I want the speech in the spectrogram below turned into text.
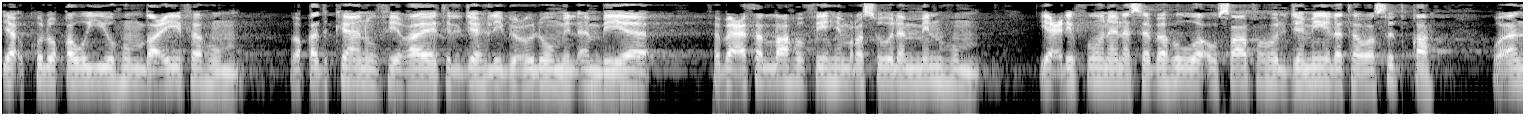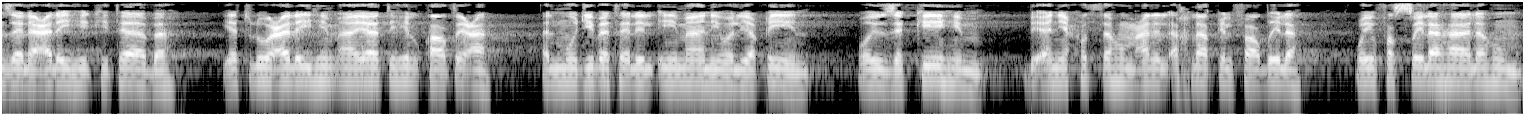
يأكل قويهم ضعيفهم وقد كانوا في غاية الجهل بعلوم الأنبياء فبعث الله فيهم رسولا منهم يعرفون نسبه وأوصافه الجميلة وصدقه وأنزل عليه كتابه يتلو عليهم آياته القاطعة الموجبة للإيمان واليقين ويزكيهم بأن يحثهم على الأخلاق الفاضلة ويفصلها لهم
